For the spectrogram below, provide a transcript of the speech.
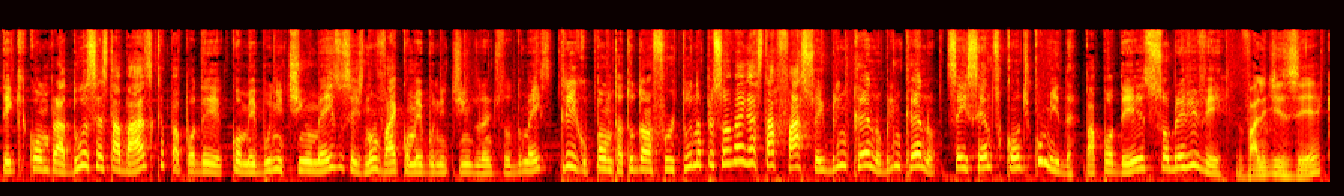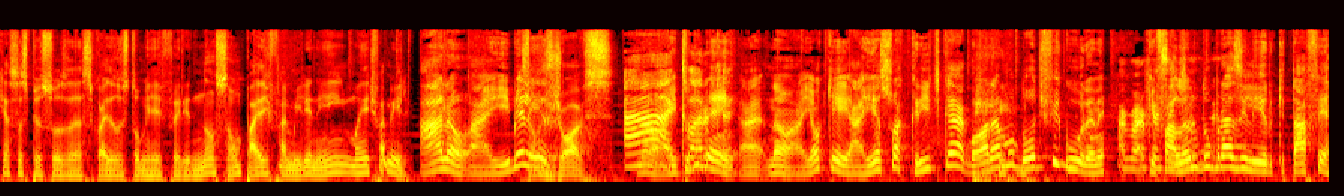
ter que comprar duas cestas básicas pra poder comer bonitinho o mês, ou seja, não vai comer bonitinho durante todo o mês. Trigo, pão, tá tudo uma fortuna, a pessoa vai gastar fácil aí, brincando, brincando, 600 conto de comida pra poder sobreviver. Vale dizer que essas pessoas às quais eu estou me referindo não são pais de família nem mãe de família. Ah, não, aí São beleza. jovens. Ah, não, aí tudo claro bem. que- Ah, não, aí ok. Aí a sua crítica agora mudou de figura, né? Agora Porque falando sentido, do né? brasileiro que tá ferrado,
